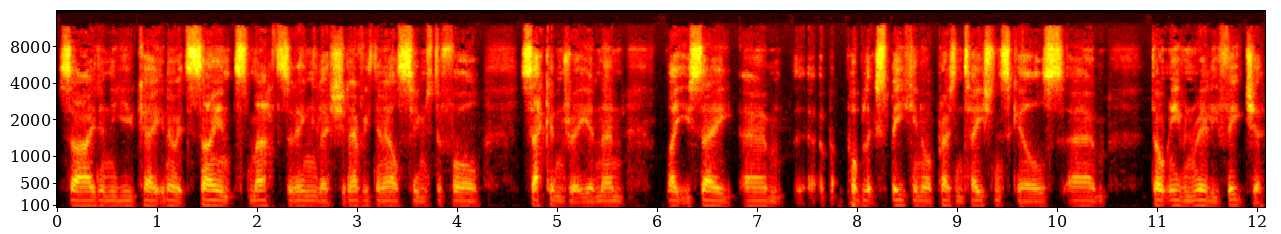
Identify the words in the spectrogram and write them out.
side in the UK. You know, it's science, maths, and English, and everything else seems to fall secondary. And then like you say, um, public speaking or presentation skills um, don't even really feature.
